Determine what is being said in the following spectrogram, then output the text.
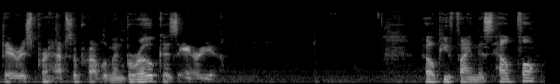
there is perhaps a problem in Broca's area. Hope you find this helpful.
